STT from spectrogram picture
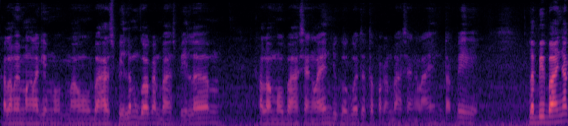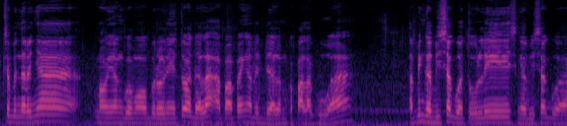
Kalau memang lagi mau, mau bahas film gua akan bahas film. Kalau mau bahas yang lain juga gue tetap akan bahas yang lain. Tapi lebih banyak sebenarnya mau yang gue mau obrolin itu adalah apa-apa yang ada di dalam kepala gue tapi nggak bisa gue tulis nggak bisa gue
